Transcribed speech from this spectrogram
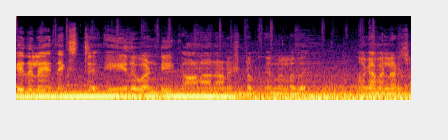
നിങ്ങൾക്ക് ഇതിൽ നെക്സ്റ്റ് ഏത് വണ്ടി കാണാനാണ് ഇഷ്ടം എന്നുള്ളത് നമുക്ക് കമന്റിൽ അടിച്ചു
